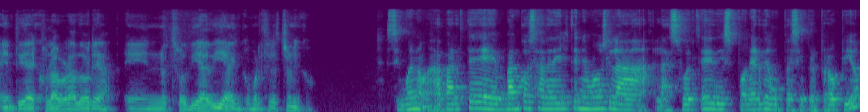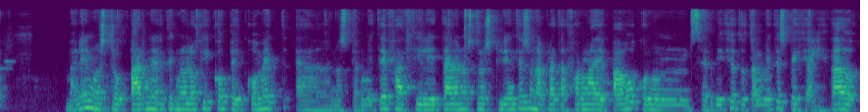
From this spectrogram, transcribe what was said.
entidades colaboradoras en nuestro día a día en comercio electrónico. Sí, bueno, aparte Banco Sabadell tenemos la, suerte de disponer de un PSP propio, ¿vale? Nuestro partner tecnológico Paycomet nos permite facilitar a nuestros clientes una plataforma de pago con un servicio totalmente especializado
